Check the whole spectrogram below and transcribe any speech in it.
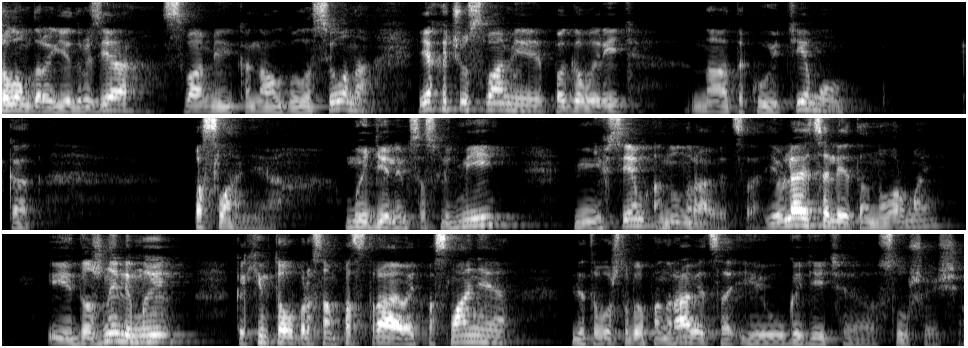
Шалом, дорогие друзья, с вами канал Голос Иона. Я хочу с вами поговорить на такую тему, как послание. Мы делимся с людьми, не всем оно нравится. Является ли это нормой? И должны ли мы каким-то образом подстраивать послание для того, чтобы понравиться и угодить э, слушающим,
